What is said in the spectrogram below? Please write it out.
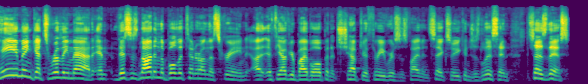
Haman gets really mad, and this is not in the bulletin or on the screen. Uh, if you have your Bible open, it's chapter 3, verses 5 and 6, or you can just listen. It says this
